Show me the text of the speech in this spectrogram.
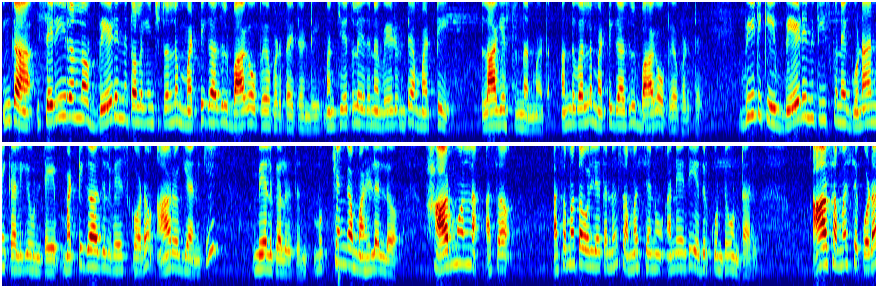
ఇంకా శరీరంలో వేడిని తొలగించడంలో మట్టి గాజులు బాగా ఉపయోగపడతాయటండి. మన చేతిలో ఏదైనా వేడి ఉంటే ఆ మట్టి లాగేస్తుంది అనమాట అందువల్ల మట్టి గాజులు బాగా ఉపయోగపడతాయి. వీటికి వేడిని తీసుకునే గుణాన్ని కలిగి ఉంటే మట్టి గాజులు వేసుకోవడం ఆరోగ్యానికి మేలు కలుగుతుంది. ముఖ్యంగా మహిళల్లో హార్మోన్ల అస అసమతౌల్యతను సమస్యను అనేది ఎదుర్కొంటూ ఉంటారు. ఆ సమస్య కూడా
